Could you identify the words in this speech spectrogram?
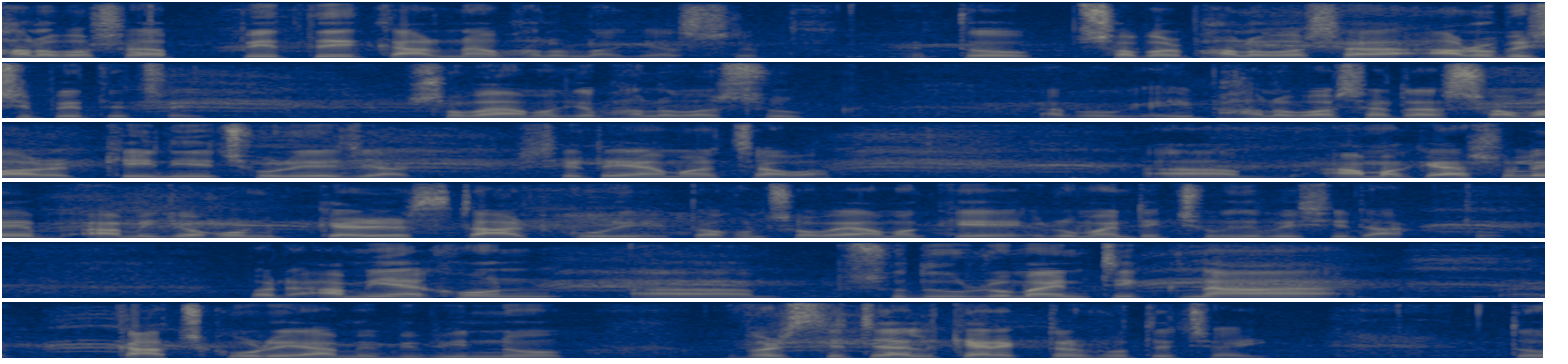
ভালোবাসা পেতে কার না ভালো লাগে আসলে? তো সবার ভালোবাসা আরও বেশি পেতে চাই। সবাই আমাকে ভালোবাসুক এবং এই ভালোবাসাটা সবারকে নিয়ে ছড়িয়ে যাক, সেটাই আমার চাওয়া। আমাকে আসলে আমি যখন ক্যারিয়ার স্টার্ট করি, তখন সবাই আমাকে রোমান্টিক ছবিতে বেশি ডাকতো। বাট আমি এখন শুধু রোমান্টিক না কাজ করে আমি বিভিন্ন ভার্সেটাইল ক্যারেক্টার হতে চাই। তো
